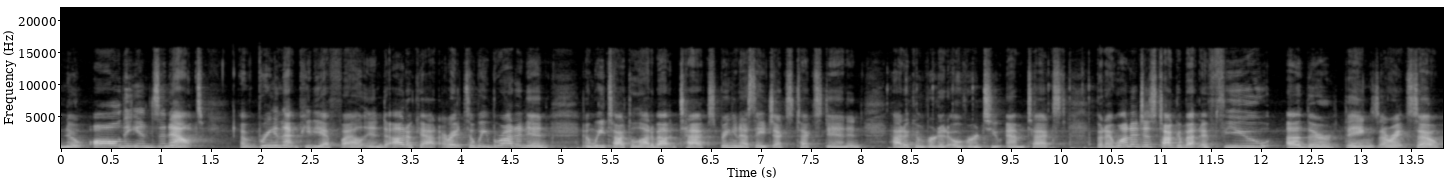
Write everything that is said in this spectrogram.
know all the ins and outs of bringing that PDF file into AutoCAD. All right, so we brought it in and we talked a lot about text, bringing SHX text in and how to convert it over to MText. But I want to just talk about a few other things. All right, so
